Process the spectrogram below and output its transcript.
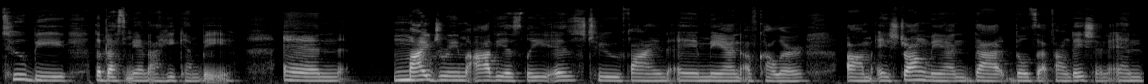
to be the best man that he can be. And my dream, obviously, is to find a man of color, um, a strong man that builds that foundation. And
